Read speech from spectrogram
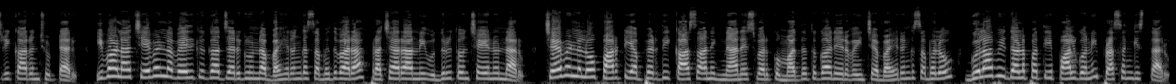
శ్రీకారం చుట్టారు. ఇవాళ చేవెళ్ళ వేదికగా జరగనున్న బహిరంగ సభ ద్వారా ప్రచారాన్ని ఉధృతం చేయనున్నారు. చేవెళ్ళలో పార్టీ అభ్యర్థి కాసాని జ్ఞానేశ్వర్కు మద్దతుగా నిర్వహించే బహిరంగ సభలో గులాబీ దళపతి పాల్గొని ప్రసంగిస్తారు.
